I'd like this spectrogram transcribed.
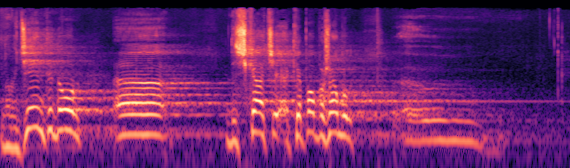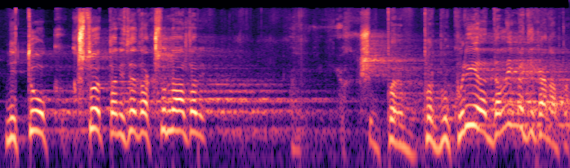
Nuk gjen ti domethënë diçka që ke pa për shembull në tok, kështu tani teta kështu në altar. Për për bukurinë e dallimit i ka apo.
